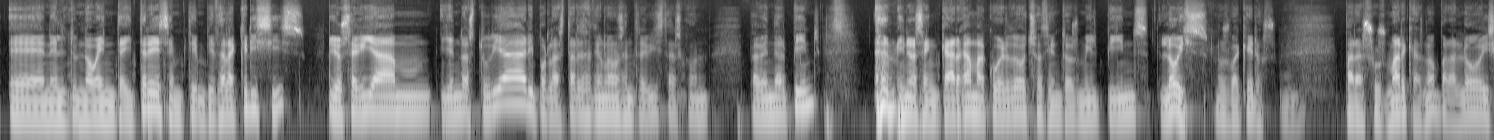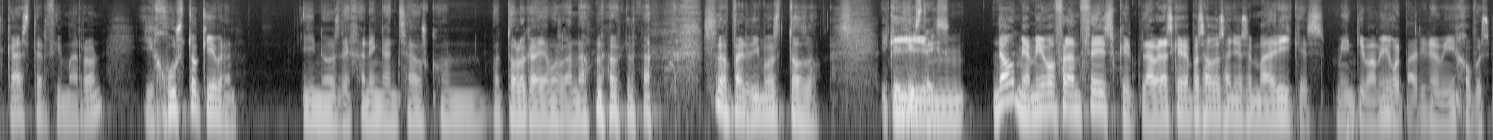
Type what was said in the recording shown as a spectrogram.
en el 93 empieza la crisis. Yo seguía yendo a estudiar y por las tardes haciendo unas entrevistas con, para vender pins. Y nos encarga, me acuerdo, 800.000 pins Lois, los vaqueros. Mm para sus marcas, ¿no? Para Lois, Caster, Cimarrón, y justo quiebran. Y nos dejan enganchados con todo lo que habíamos ganado, la verdad. lo perdimos todo. ¿Y qué hicisteis? No, mi amigo francés, que la verdad es que había pasado dos años en Madrid, que es mi íntimo amigo, el padrino de mi hijo, pues,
